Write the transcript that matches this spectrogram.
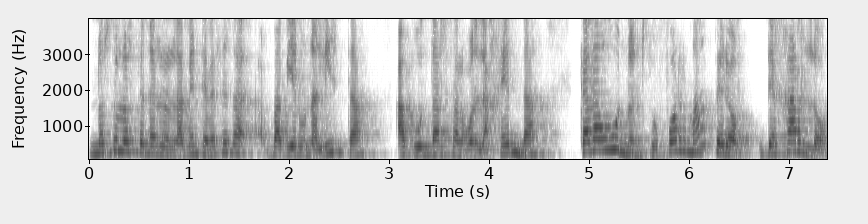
no solo es tenerlo en la mente, a veces va bien una lista, apuntarse algo en la agenda, cada uno en su forma, pero dejarlo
